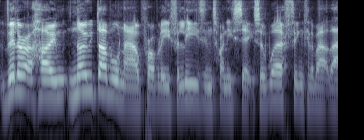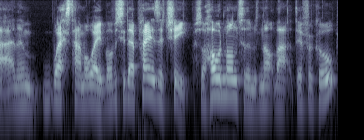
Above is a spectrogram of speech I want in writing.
Villa at home, no double now probably for Leeds in 26, so worth thinking about that. And then West Ham away, but obviously their players are cheap, so holding on to them is not that difficult.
